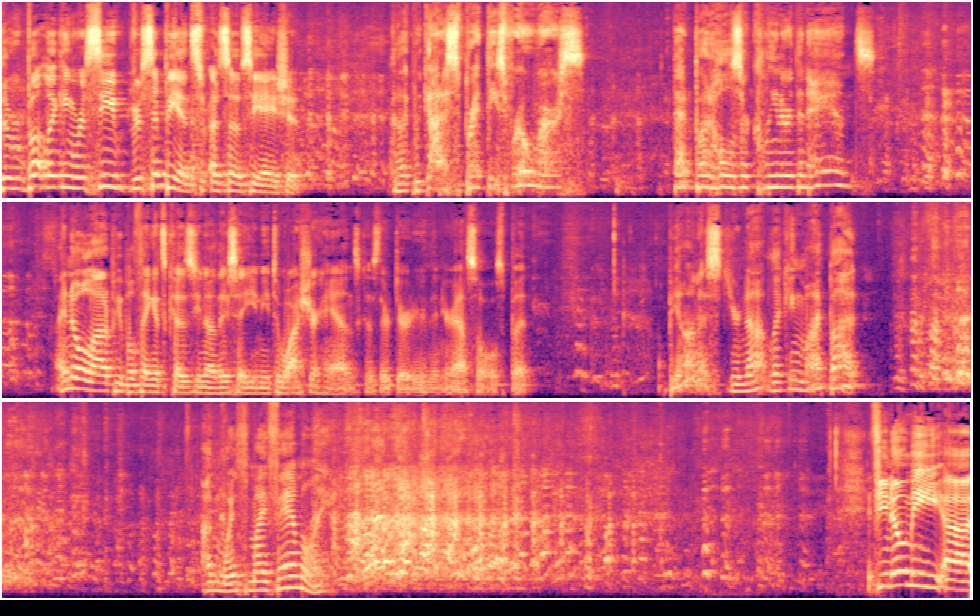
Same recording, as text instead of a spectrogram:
the butt licking receive recipients association. They're like, we gotta spread these rumors that buttholes are cleaner than hands. I know a lot of people think it's because you know they say you need to wash your hands because they're dirtier than your assholes, but I'll be honest, you're not licking my butt. I'm with my family. If you know me, uh,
